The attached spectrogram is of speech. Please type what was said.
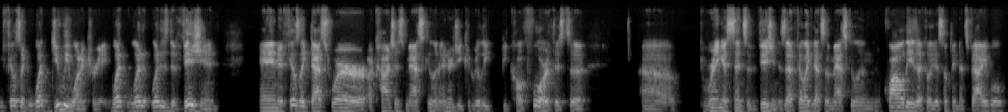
it feels like what do we want to create what what what is the vision and it feels like that's where a conscious masculine energy could really be called forth is to uh, bring a sense of vision. Does that feel like that's a masculine quality? Does that feel like it's something that's valuable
